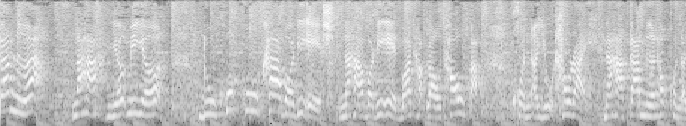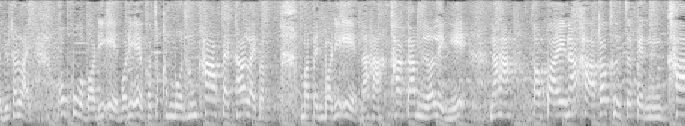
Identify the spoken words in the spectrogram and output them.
กล้ามเนื้อ นะคะ เยอะไม่เยอะ ดูควบคู่ค่า body age นะคะ body age ว่าเราเท่ากับคนอายุเท่าไหร่นะคะ กล้ามเนื้อเท่าคนอายุเท่าไหร่ ควบคู่กับ body age body age เขาจะคำนวณทั้งค่าแฟตค่าอะไรแบบมาเป็น body age นะคะ ค่ากล้ามเนื้ออะไรอย่างนี้นะคะ ต่อไปนะคะก็คือจะเป็นค่า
